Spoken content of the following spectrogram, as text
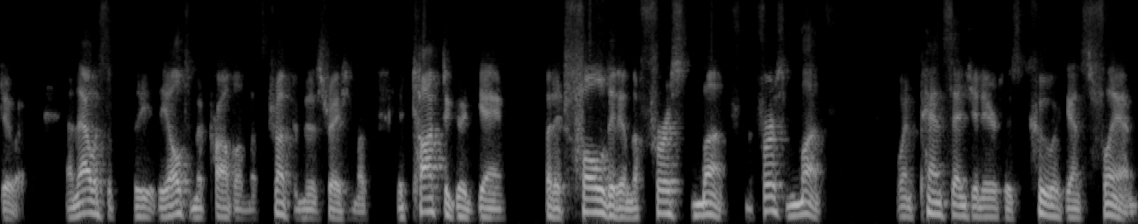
do it. And that was the, the, the ultimate problem with the Trump administration was it talked a good game, but it folded in the first month, the first month when Pence engineered his coup against Flynn.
